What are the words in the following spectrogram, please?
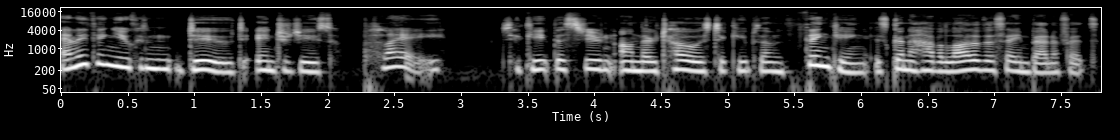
Anything you can do to introduce play to keep the student on their toes, to keep them thinking, is going to have a lot of the same benefits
